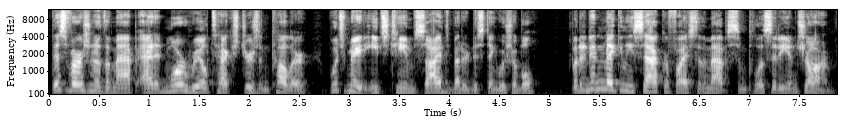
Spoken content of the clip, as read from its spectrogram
This version of the map added more real textures and color, which made each team's sides better distinguishable, but it didn't make any sacrifice to the map's simplicity and charm.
